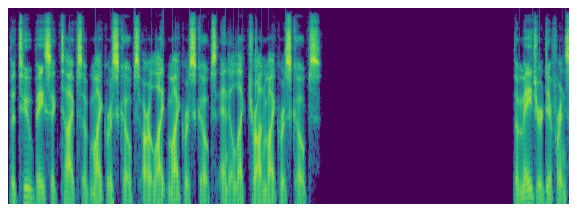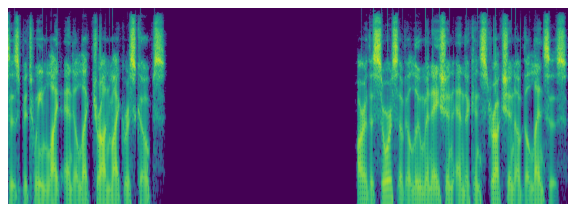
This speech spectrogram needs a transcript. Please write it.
The two basic types of microscopes are light microscopes and electron microscopes. The major differences between light and electron microscopes are the source of illumination and the construction of the lenses.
